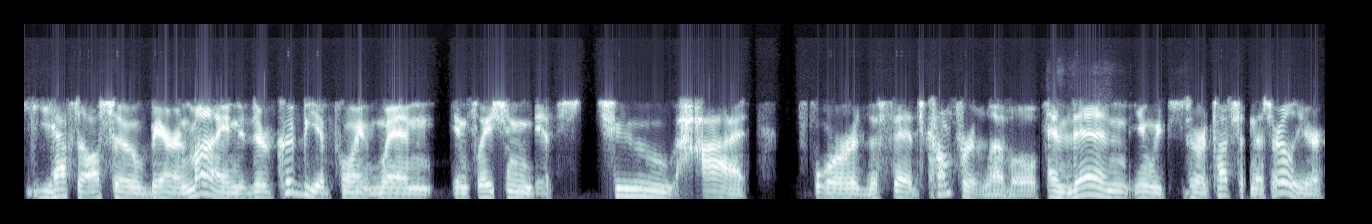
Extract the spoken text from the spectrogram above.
you have to also bear in mind there could be a point when inflation gets too hot for the Fed's comfort level. And then, you know, we sort of touched on this earlier,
